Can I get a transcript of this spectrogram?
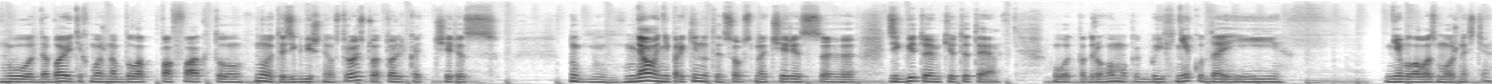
Вот, добавить их можно было по факту. Ну, это зигбишные устройства, только через. Ну, у меня они прокинуты, собственно, через э, Zigbee to MQTT. Вот, по-другому как бы их некуда и не было возможности.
